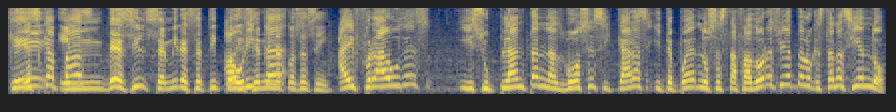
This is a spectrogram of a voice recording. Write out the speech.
Qué es capaz. imbécil se mira este tipo diciendo una cosa así. Hay fraudes y suplantan las voces y caras y te pueden. Los estafadores, fíjate lo que están haciendo.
